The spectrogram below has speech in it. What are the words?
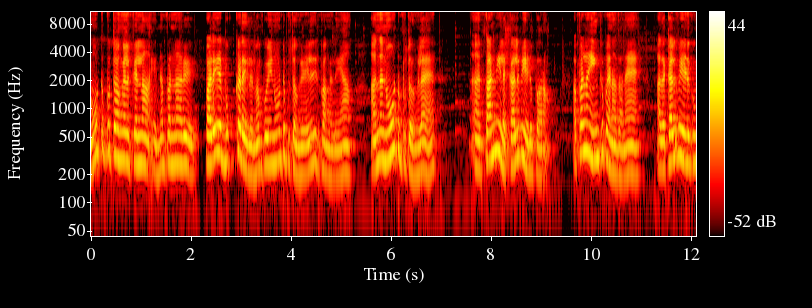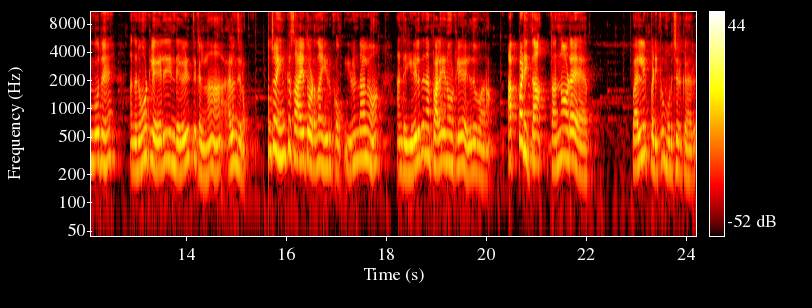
நோட்டு புத்தகங்களுக்கெல்லாம் என்ன பண்ணார்? பழைய புக் கடையிலலாம் போய் நோட்டு புத்தகங்கள் எழுதியிருப்பாங்க இல்லையா? அந்த நோட்டு புத்தகங்களை தண்ணியில் கழுவி எடுப்பாராம். அப்போல்லாம் இங்கு பேனா தானே? அதை கழுவி எடுக்கும்போது அந்த நோட்டில் எழுதி இந்த எழுத்துக்கள்லாம் அழிஞ்சிரும். கொஞ்சம் இங்கு சாயத்தோட தான் இருக்கும். இருந்தாலும் அந்த எழுதின பழைய நோட்லேயே எழுதுவாராம். அப்படித்தான் தன்னோட பள்ளி படிப்பு முடிச்சிருக்காரு.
